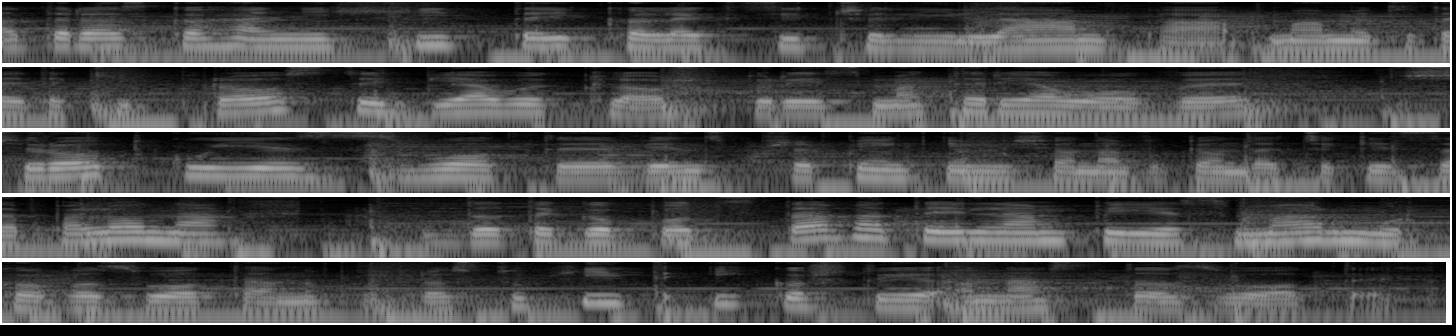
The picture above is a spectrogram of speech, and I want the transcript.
A teraz, kochani, hit tej kolekcji, czyli lampa. Mamy tutaj taki prosty biały klosz, który jest materiałowy. W środku jest złoty, więc przepięknie musi ona wyglądać, jak jest zapalona. Do tego podstawa tej lampy jest marmurkowo-złota, no po prostu hit i kosztuje ona 100 złotych.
